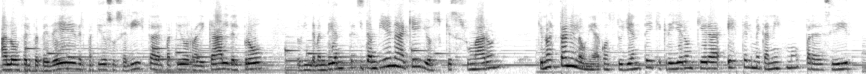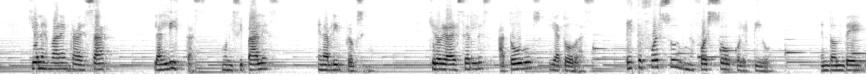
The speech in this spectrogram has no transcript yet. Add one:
a los del PPD, del Partido Socialista, del Partido Radical, del PRO, los independientes, y también a aquellos que se sumaron, que no están en la unidad constituyente y que creyeron que era este el mecanismo para decidir quiénes van a encabezar las listas municipales en abril próximo. Quiero agradecerles a todos y a todas. Este esfuerzo es un esfuerzo colectivo, en donde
